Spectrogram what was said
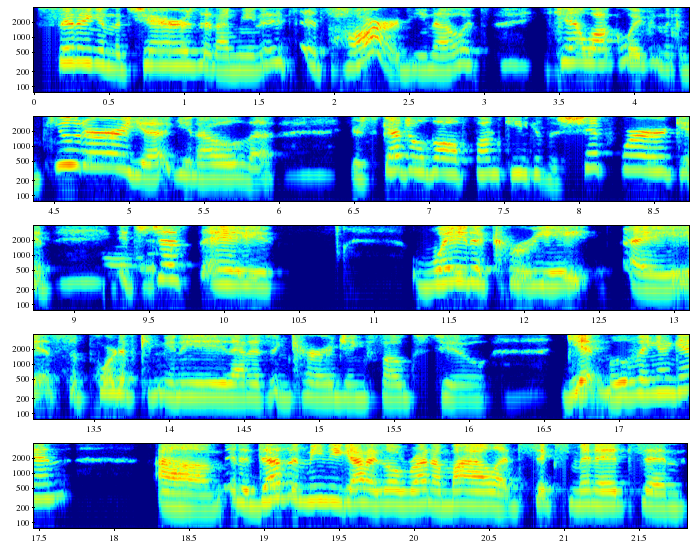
sitting in the chairs and i mean it's it's hard you know? It's you can't walk away from the computer you you know the your schedule's all funky because of shift work and it's just a way to create a supportive community that is encouraging folks to get moving again. Um, and it doesn't mean you got to go run a mile at six minutes and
